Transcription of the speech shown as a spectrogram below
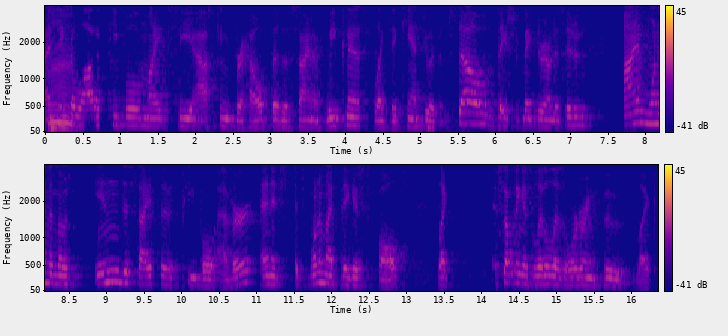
I mm. think a lot of people might see asking for help as a sign of weakness, like they can't do it themselves, they should make their own decisions. I'm one of the most indecisive people ever, and it's it's one of my biggest faults. Like something as little as ordering food. Like,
